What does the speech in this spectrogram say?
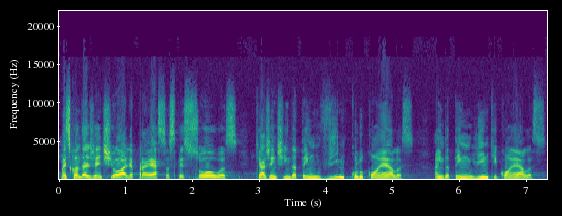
Mas quando a gente olha para essas pessoas, que a gente ainda tem um vínculo com elas, ainda tem um link com elas,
